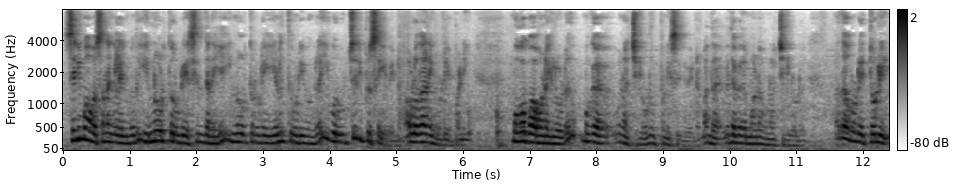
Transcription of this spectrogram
சினிமா வசனங்கள் என்பது இன்னொருத்தருடைய சிந்தனையை இன்னொருத்தருடைய எழுத்து வடிவங்களை இவர் உச்சரிப்பு செய்ய வேண்டும். அவ்வளோதான் இவருடைய பணி. முகபாவனைகளோடு முக உணர்ச்சிகளோடு பணி செய்ய வேண்டும் அந்த விதவிதமான உணர்ச்சிகளோடு. அது அவருடைய தொழில்.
